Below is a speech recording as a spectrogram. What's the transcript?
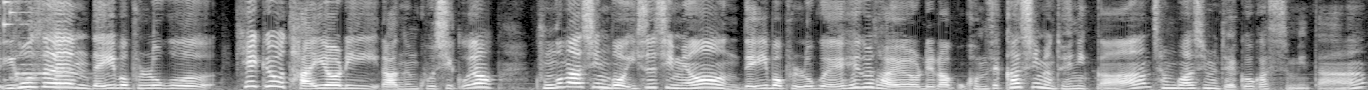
이곳은 네이버 블로그 해교 다이어리라는 곳이고요. 궁금하신 거 있으시면 네이버 블로그에 해교 다이어리라고 검색하시면 되니까 참고하시면 될 것 같습니다.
